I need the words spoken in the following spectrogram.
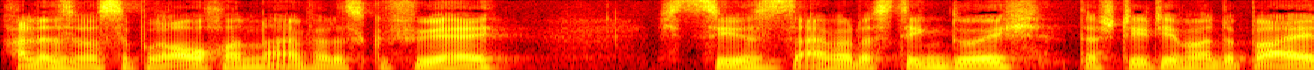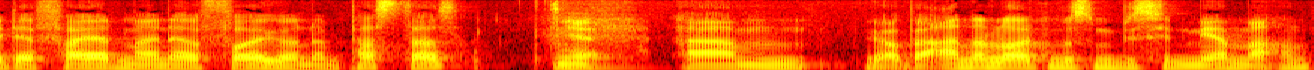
alles, was sie brauchen. Einfach das Gefühl, hey, ich ziehe jetzt einfach das Ding durch, da steht jemand dabei, der feiert meine Erfolge und dann passt das. Ja, ähm, ja bei anderen Leuten müssen ein bisschen mehr machen.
